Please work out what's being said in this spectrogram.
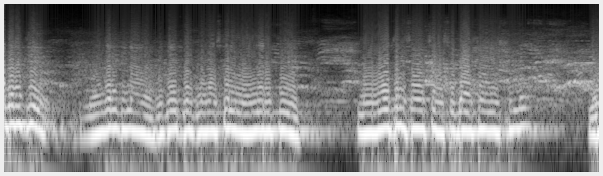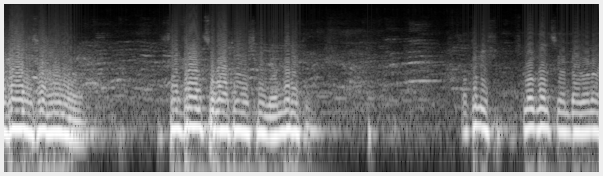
అందరికీ మీ అందరికీ నా హృదయపూర్వక నమస్కారం మీ అందరికీ మీ నూతన సంవత్సర శుభాకాంక్షలు. ఉగాది సంక్రాంతి శుభాకాంక్షలు మీ అందరికీ. ఒక నిమిషం స్లోగన్స్ ఉంటాయి కూడా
